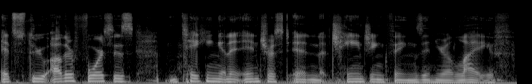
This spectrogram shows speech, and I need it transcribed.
it's through other forces taking an interest in changing things in your life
